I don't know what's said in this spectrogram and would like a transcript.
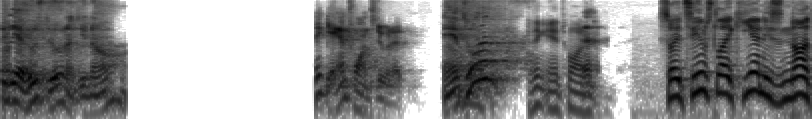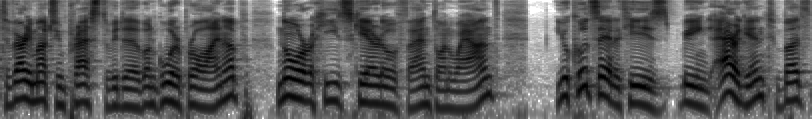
Yeah, who's doing it? You know? I think Antoine's doing it. Antoine? I think Antoine. Yeah. So it seems like Ian is not very much impressed with the Vancouver Pro lineup, nor he's scared of Antoine Vaillant. You could say that he is being arrogant, but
